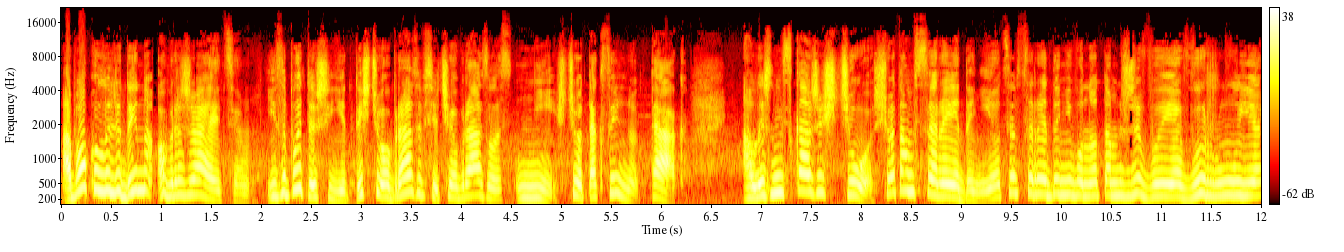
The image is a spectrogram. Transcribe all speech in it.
Або коли людина ображається і запитуєш її, ти що образився чи образилась? Ні. Що так сильно? Так. Але ж не скаже, що, що там всередині. І оце всередині воно там живе, вирує,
